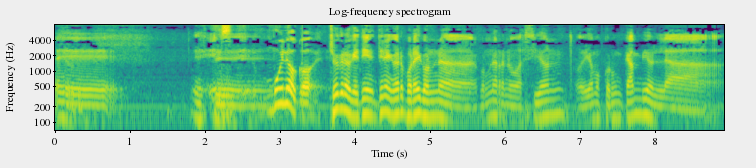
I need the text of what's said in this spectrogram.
Eh, Este, es muy loco. Yo creo que tiene, tiene que ver por ahí con una, con una renovación o digamos con un cambio en la,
